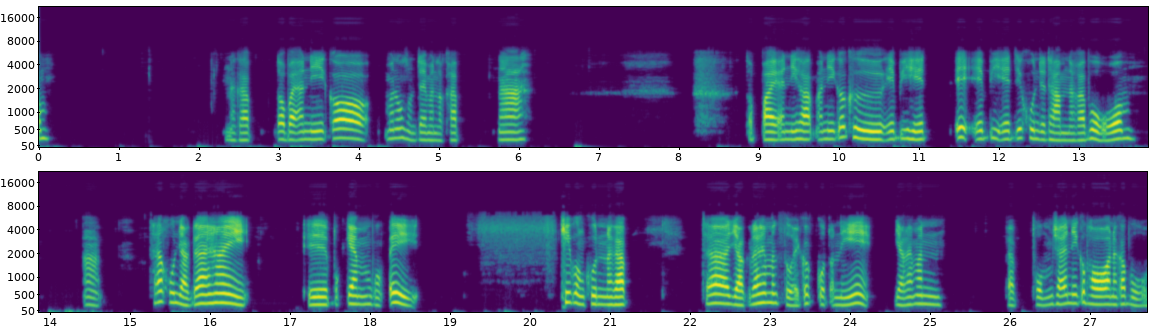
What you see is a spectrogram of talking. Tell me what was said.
ม นะครับ ต่อไปอันนี้ก็ไม่ต้องสนใจมันหรอกครับ นะ ต่อไปอันนี้ครับ อันนี้ก็คือ APS เอ APS ที่คุณจะทำนะครับผมอะถ้าคุณอยากได้ให้เอโปรแกรมของเอ้คลิปของคุณนะครับ ถ้าอยากได้ให้มันสวยก็กดอันนี้ อยากให้มันแบบผมใช้อันนี้ก็พอนะครับผม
